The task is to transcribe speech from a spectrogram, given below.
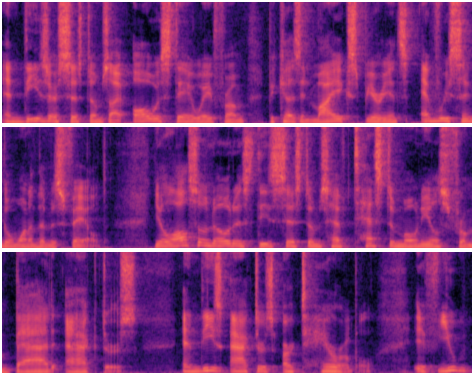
And these are systems I always stay away from because, in my experience, every single one of them has failed. You'll also notice these systems have testimonials from bad actors, and these actors are terrible. If you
